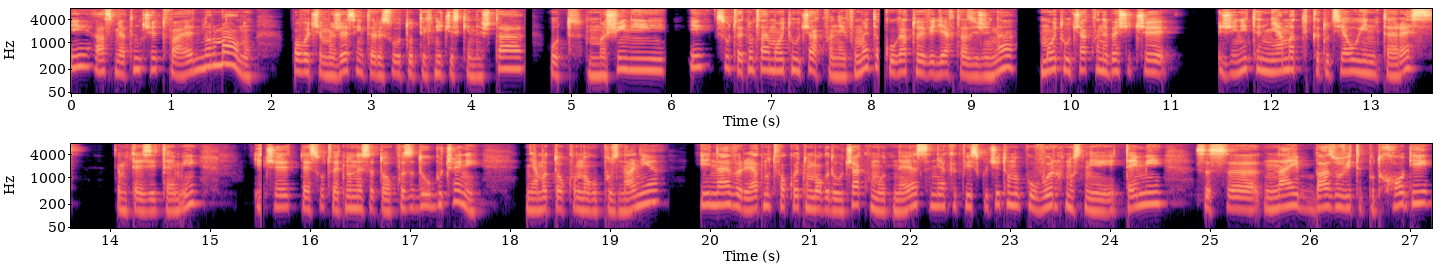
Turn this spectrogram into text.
И аз мятам, че това е нормално. Повече мъже се интересуват от технически неща, от машини и съответно това е моето очакване. И в момента, когато я видях тази жена, моето очакване беше, че жените нямат като цяло интерес към тези теми и че те съответно не са толкова задълбочени. Няма толкова много познания и най-вероятно това, което мога да очаквам от нея са някакви изключително повърхностни теми с най-базовите подходи,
